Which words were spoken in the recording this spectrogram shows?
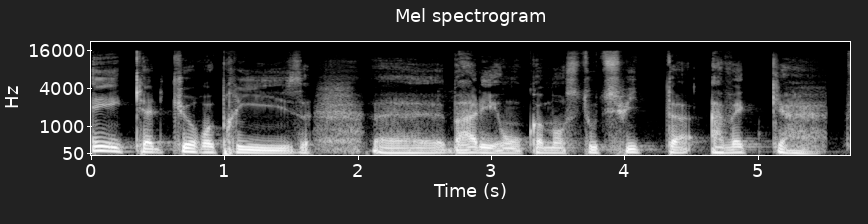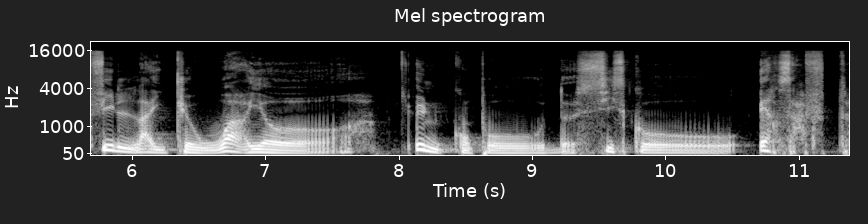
et quelques reprises. Euh, bah allez, on commence tout de suite avec Feel Like a Warrior, une compo de Cisco Airzaft.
